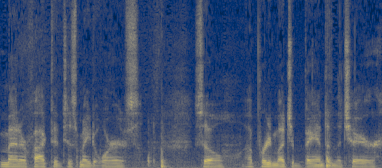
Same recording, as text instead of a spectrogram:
matter of fact, it just made it worse. So I pretty much abandoned the chair.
